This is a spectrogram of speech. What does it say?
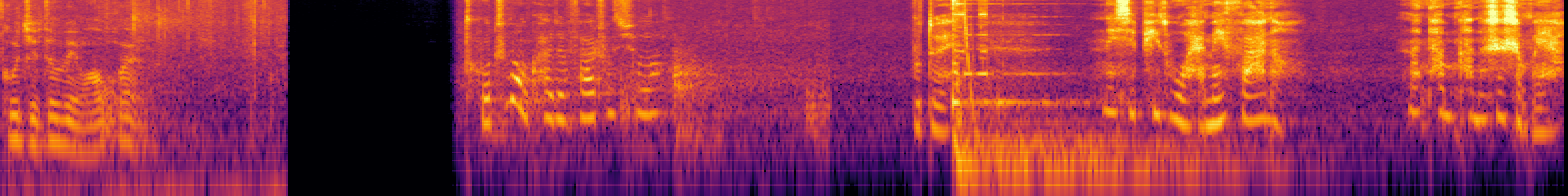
估计都被玩坏了。图这么快就发出去了？不对，那些 P 图我还没发呢，那他们看的是什么呀？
